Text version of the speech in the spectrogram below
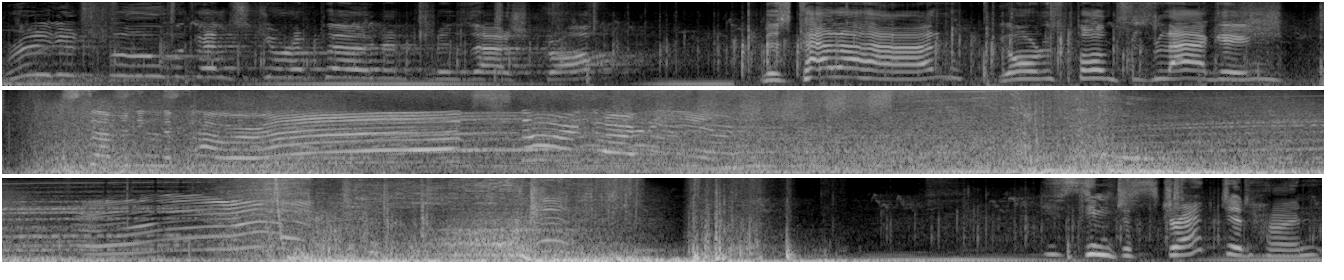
Brilliant move against your opponent, Ms. Ashcroft. Miss Callahan, your response is lagging. Summoning the power of Star Guardian! You seem distracted, hun.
